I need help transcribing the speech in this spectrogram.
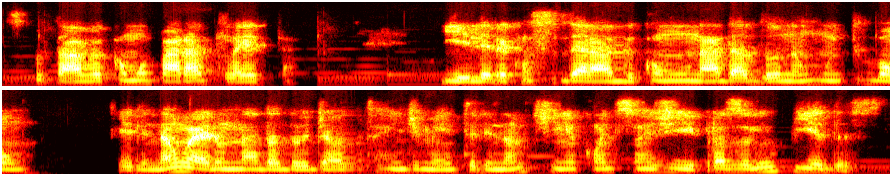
disputava como para-atleta. E ele era considerado como um nadador não muito bom. Ele não era um nadador de alto rendimento, ele não tinha condições de ir para as Olimpíadas.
